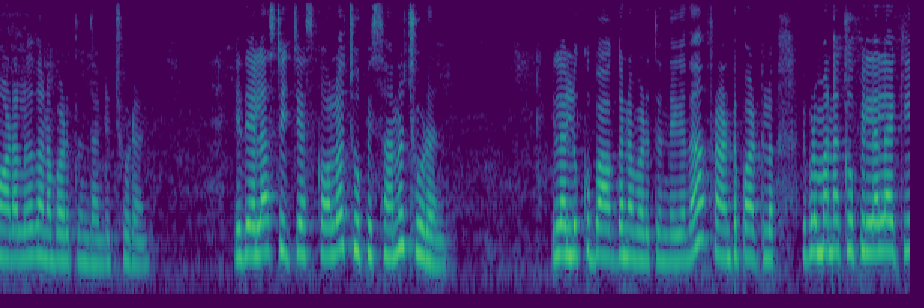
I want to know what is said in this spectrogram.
మోడల్గా కనబడుతుందండి చూడండి. ఇది ఎలా స్టిచ్ చేసుకోవాలో చూపిస్తాను చూడండి. ఇలా లుక్ బాగా కనబడుతుంది కదా ఫ్రంట్ పార్ట్లో. ఇప్పుడు మనకు పిల్లలకి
